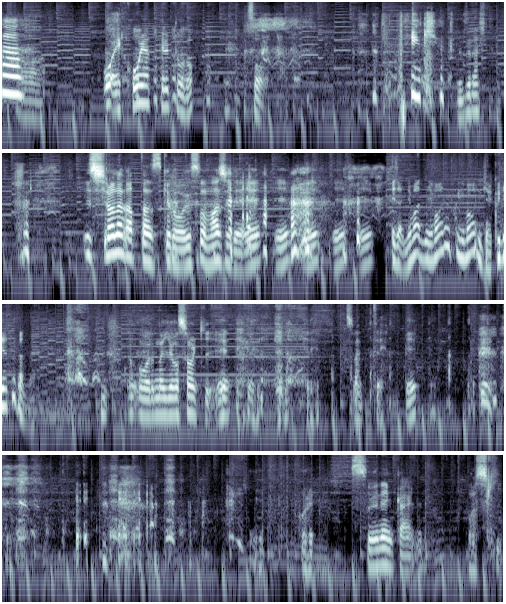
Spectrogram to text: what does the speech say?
Ah, おえこうやってるってことそう。thank you. 珍しいえ知らなかったんですけど、嘘、マジで。ええええええ、じゃあ山山田君今まで逆でやってたんだ。え 俺の幼少期、えええちょっと待って。え俺、数年間、和式、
